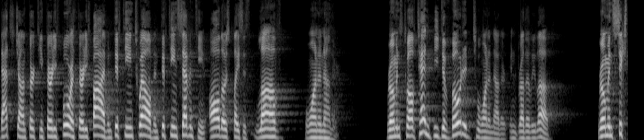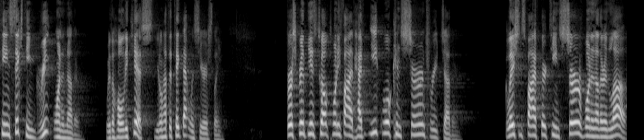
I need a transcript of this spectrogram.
That's John 13, 34, 35, and 15, 12, and 15, 17. All those places. Love one another. Romans 12, 10, be devoted to one another in brotherly love. Romans 16, 16, greet one another with a holy kiss. You don't have to take that one seriously. 1 Corinthians 12, 25, have equal concern for each other. Galatians 5, 13, serve one another in love.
